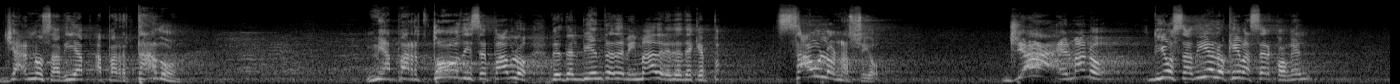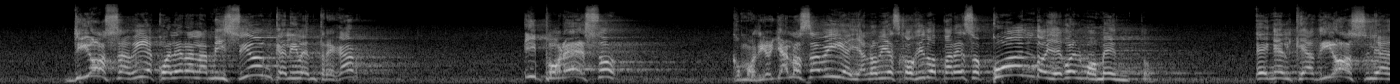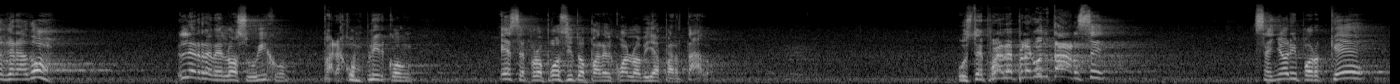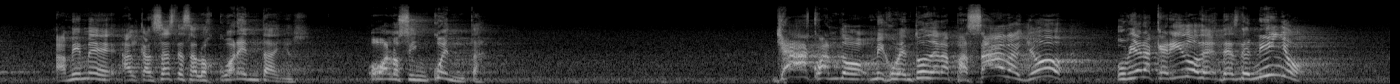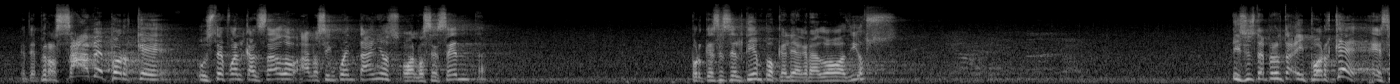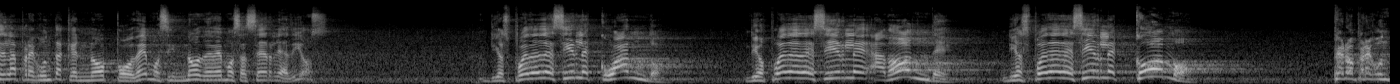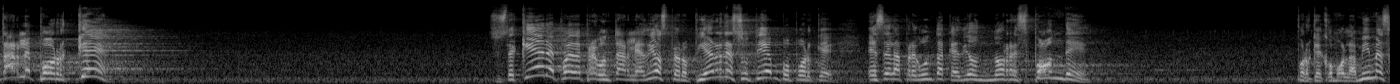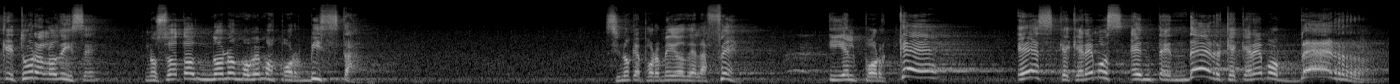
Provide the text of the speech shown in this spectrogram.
ya nos había apartado. Me apartó, dice Pablo, desde el vientre de mi madre, desde que Saulo nació. Ya, hermano, Dios sabía lo que iba a hacer con él. Dios sabía cuál era la misión que él iba a entregar. Y por eso, como Dios ya lo sabía, ya lo había escogido para eso, cuando llegó el momento en el que a Dios le agradó, le reveló a su hijo para cumplir con ese propósito para el cual lo había apartado. Usted puede preguntarse, Señor, ¿y por qué a mí me alcanzaste a los 40 años o a los 50? Ya cuando mi juventud era pasada, yo hubiera querido desde niño. Pero ¿sabe por qué usted fue alcanzado a los 50 años o a los 60? Porque ese es el tiempo que le agradó a Dios. Y si usted pregunta, ¿y por qué? Esa es la pregunta que no podemos y no debemos hacerle a Dios. Dios puede decirle cuándo. Dios puede decirle a dónde. Dios puede decirle cómo. Pero preguntarle por qué. Si usted quiere puede preguntarle a Dios, pero pierde su tiempo porque esa es la pregunta que Dios no responde. Porque como la misma escritura lo dice, nosotros no nos movemos por vista, sino que por medio de la fe. Y el por qué es que queremos entender, que queremos ver.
